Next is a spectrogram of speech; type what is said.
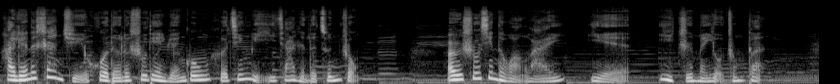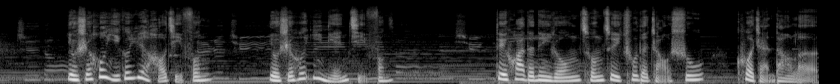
海莲的善举获得了书店员工和经理一家人的尊重，而书信的往来也一直没有中断。有时候一个月好几封，有时候一年几封。对话的内容从最初的找书，扩展到了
